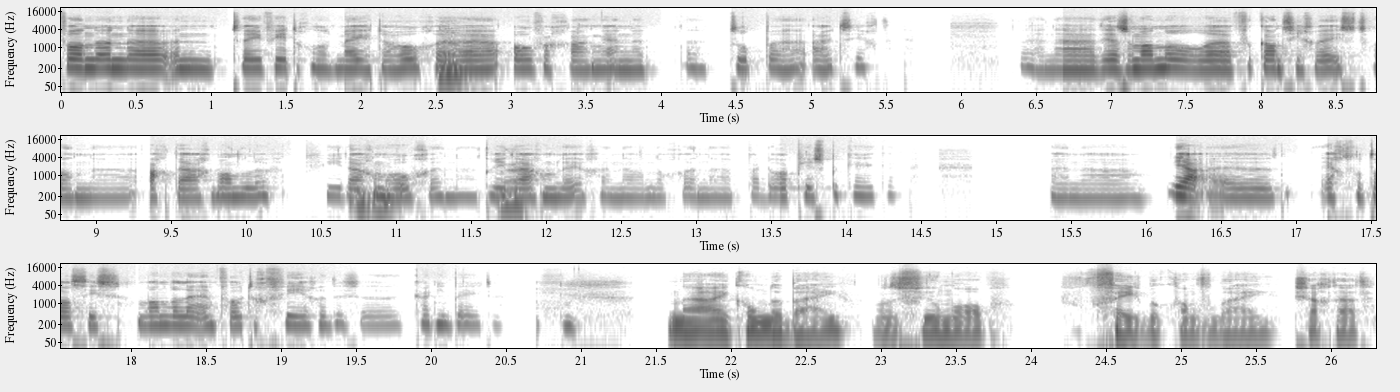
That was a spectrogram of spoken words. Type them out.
geval een, eh, een 4200 meter hoge Ja. eh, overgang en het top eh, uitzicht. En eh er is een wandelvakantie geweest van eh, acht dagen wandelen, vier dagen Mhm. omhoog en eh, drie Ja. dagen omleeg en dan nog een eh, paar dorpjes bekeken. En eh, ja, eh, echt fantastisch. Wandelen en fotograferen, dus eh kan niet beter. Nou, ik kom erbij, want het viel me op. Facebook kwam voorbij, ik zag dat.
